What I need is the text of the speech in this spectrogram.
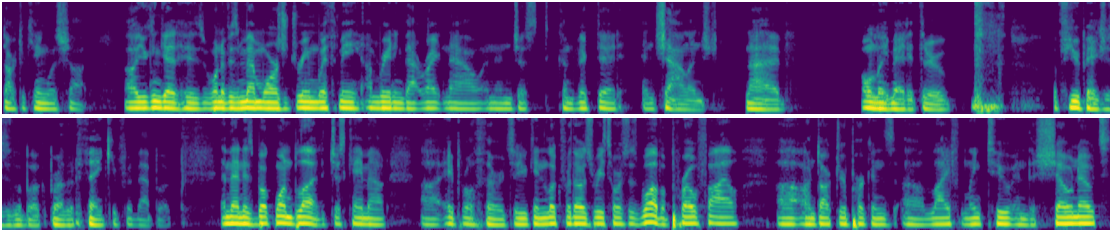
Dr. King was shot. Uh, you can get his one of his memoirs, Dream with Me. I'm reading that right now, and then just convicted and challenged. And I've only made it through a few pages of the book, brother. Thank you for that book. And then his book, One Blood, just came out uh, April 3rd. So you can look for those resources. We'll have a profile uh, on Dr. Perkins' uh, life linked to in the show notes.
